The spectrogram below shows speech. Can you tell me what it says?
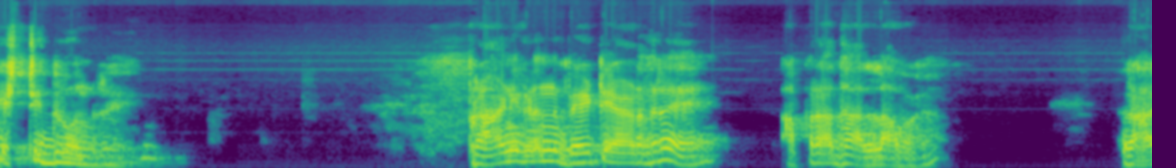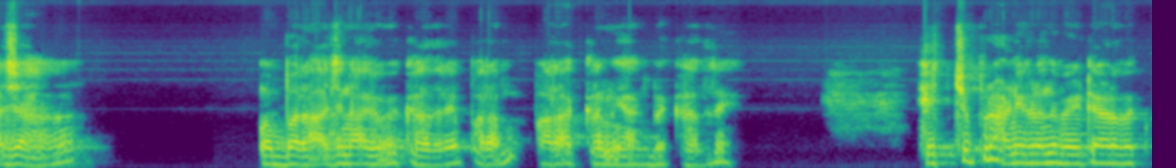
ಎಷ್ಟಿದ್ವು ಅಂದ್ರೆ ಪ್ರಾಣಿಗಳನ್ನು ಬೇಟೆಯಾಡಿದ್ರೆ ಅಪರಾಧ ಅಲ್ಲ ಅವಾಗ. ರಾಜ ಒಬ್ಬ ರಾಜನಾಗಬೇಕಾದ್ರೆ ಪರ ಪರಾಕ್ರಮಿ ಆಗ್ಬೇಕಾದ್ರೆ ಹೆಚ್ಚು ಪ್ರಾಣಿಗಳನ್ನು ಬೇಟೆಯಾಡಬೇಕು.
